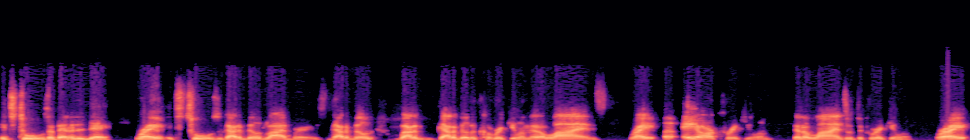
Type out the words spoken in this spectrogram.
It's tools at the end of the day, right? It's tools. We got to build libraries. Got to build. Got to got to build a curriculum that aligns, right? An AR curriculum that aligns with the curriculum, right?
